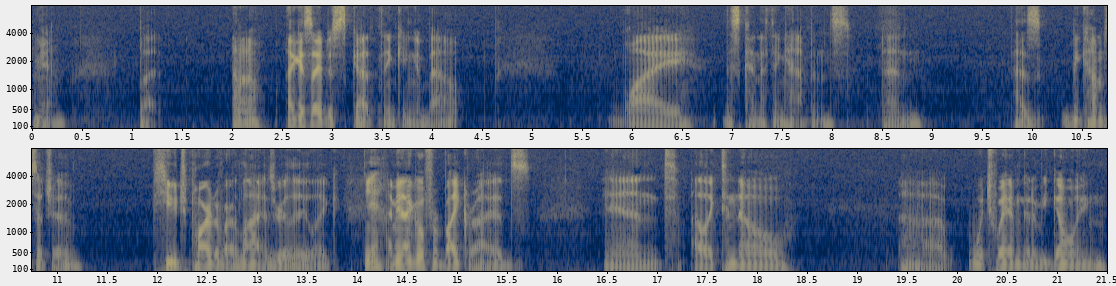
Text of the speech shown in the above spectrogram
Yeah. Um, but i don't know i guess i just got thinking about why this kind of thing happens and has become such a huge part of our lives really like Yeah. I mean, I go for bike rides, and I like to know uh, which way I'm going to be going,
